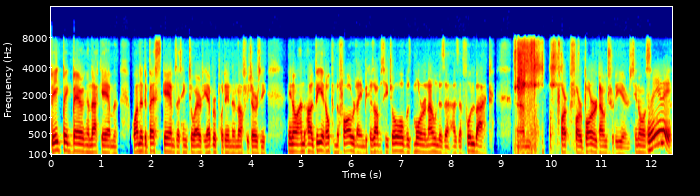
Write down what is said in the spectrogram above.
big, big bearing in that game. One of the best games I think Joe Errity ever put in in Offaly jersey. You know, and albeit up in the forward line because obviously Joe was more renowned as a as a fullback um, for for Birr down through the years. You know, so, really.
